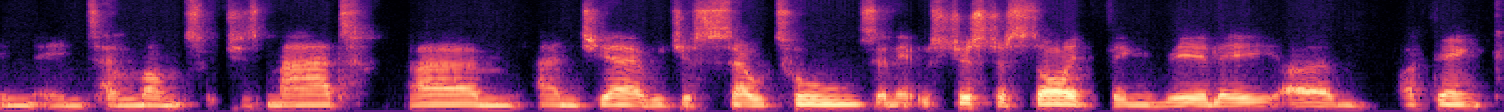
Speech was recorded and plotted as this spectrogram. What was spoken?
in, in 10 months, which is mad. Um, and yeah, we just sell tools, and it was just a side thing, really. Um, I think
